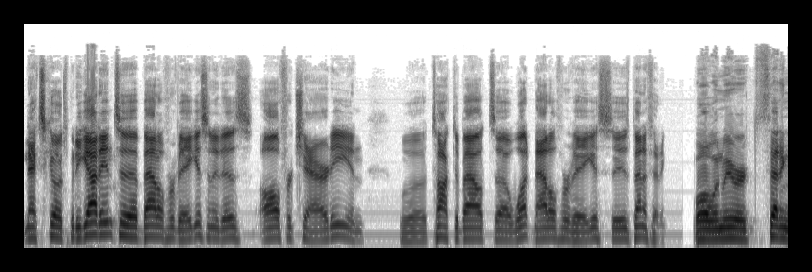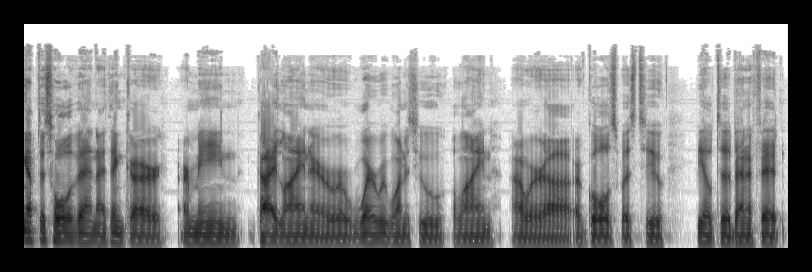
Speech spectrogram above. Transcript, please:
next coach. But he got into Battle for Vegas, and it is all for charity. And we talked about uh, what Battle for Vegas is benefiting. Well, when we were setting up this whole event, I think our, our main guideline or, or where we wanted to align our uh, our goals was to be able to benefit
